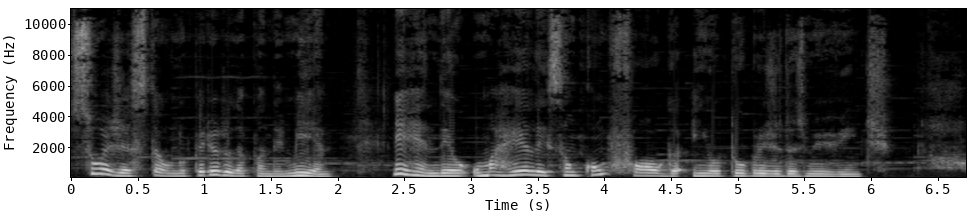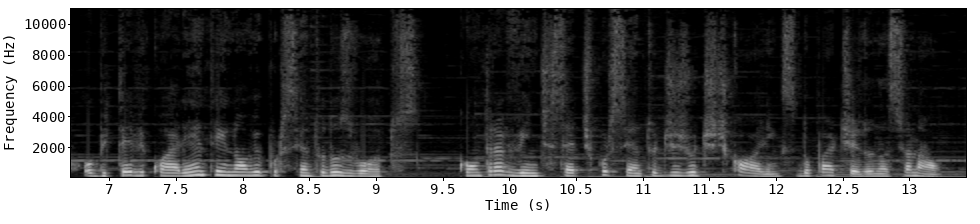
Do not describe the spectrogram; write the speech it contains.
Sua gestão no período da pandemia lhe rendeu uma reeleição com folga em outubro de 2020. Obteve 49% dos votos, contra 27% de Judith Collins, do Partido Nacional.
